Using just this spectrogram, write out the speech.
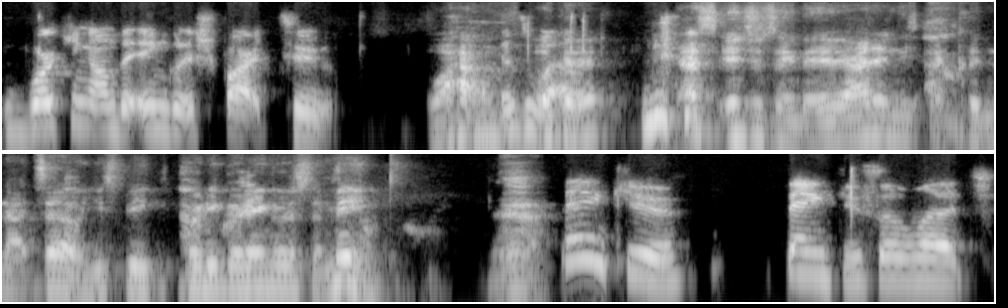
working on the English part too. Wow. As well. Okay. That's interesting. to. I didn't. I could not tell. You speak pretty good English to me. Yeah. Thank you. Thank you so much.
